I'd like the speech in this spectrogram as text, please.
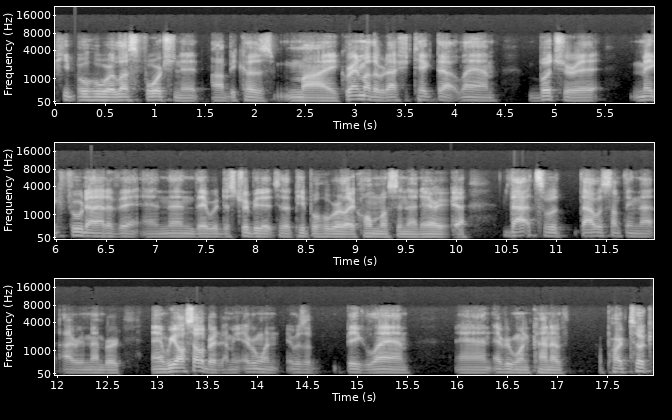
people who were less fortunate uh, because my grandmother would actually take that lamb, butcher it, make food out of it, and then they would distribute it to the people who were like homeless in that area. That's what that was something that I remembered, and we all celebrated. I mean, everyone. It was a big lamb, and everyone kind of partook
